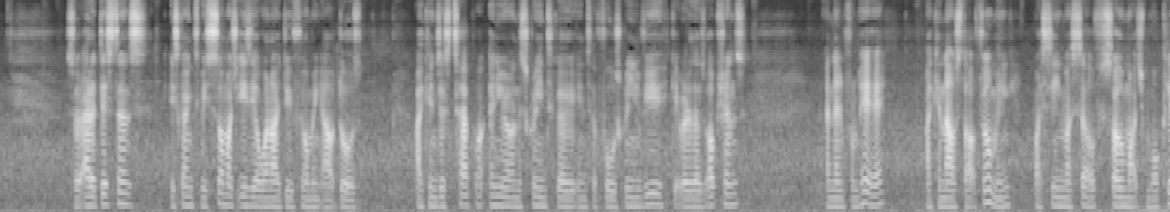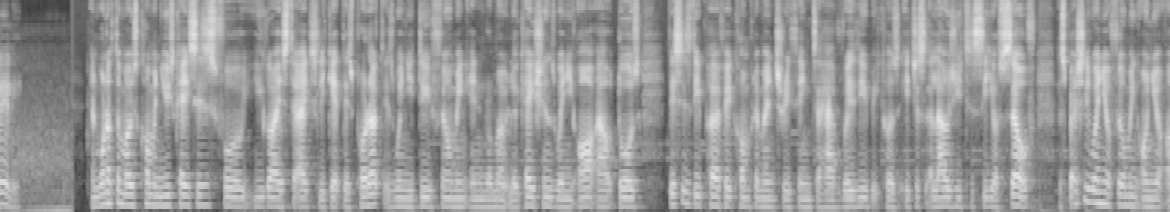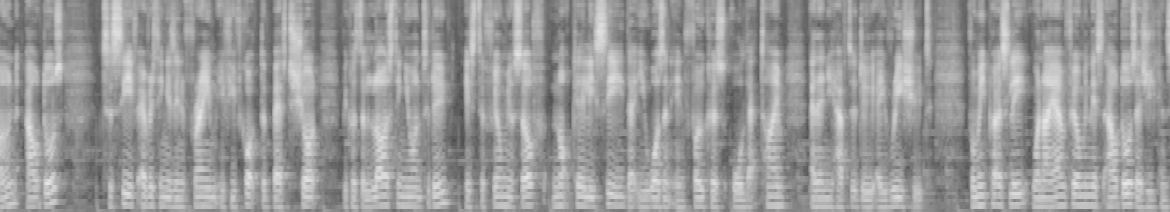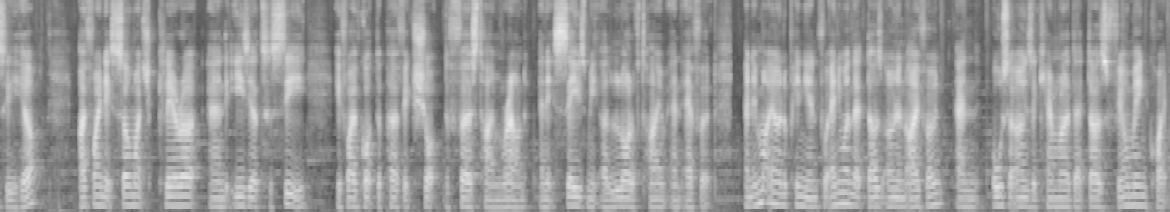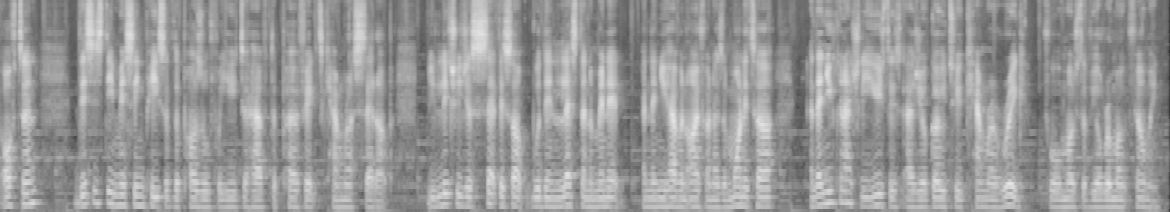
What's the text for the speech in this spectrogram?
So at a distance, it's going to be so much easier when I do filming outdoors. I can just tap anywhere on the screen to go into full screen view, get rid of those options. And then from here, I can now start filming by seeing myself so much more clearly. And one of the most common use cases for you guys to actually get this product is when you do filming in remote locations, when you are outdoors. This is the perfect complementary thing to have with you because it just allows you to see yourself, especially when you're filming on your own outdoors to see if everything is in frame, if you've got the best shot, because the last thing you want to do is to film yourself, not clearly see that you wasn't in focus all that time, and then you have to do a reshoot. For me personally, when I am filming this outdoors, as you can see here, I find it so much clearer and easier to see if I've got the perfect shot the first time around and it saves me a lot of time and effort. And in my own opinion, for anyone that does own an iPhone and also owns a camera that does filming quite often, this is the missing piece of the puzzle for you to have the perfect camera setup. You literally just set this up within less than a minute and then you have an iPhone as a monitor and then you can actually use this as your go-to camera rig for most of your remote filming.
